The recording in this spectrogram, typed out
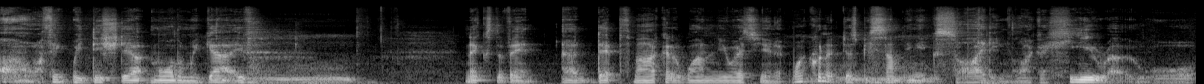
oh, I think we dished out more than we gave. Next event, a depth marker to one US unit. Why couldn't it just be something exciting like a hero or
